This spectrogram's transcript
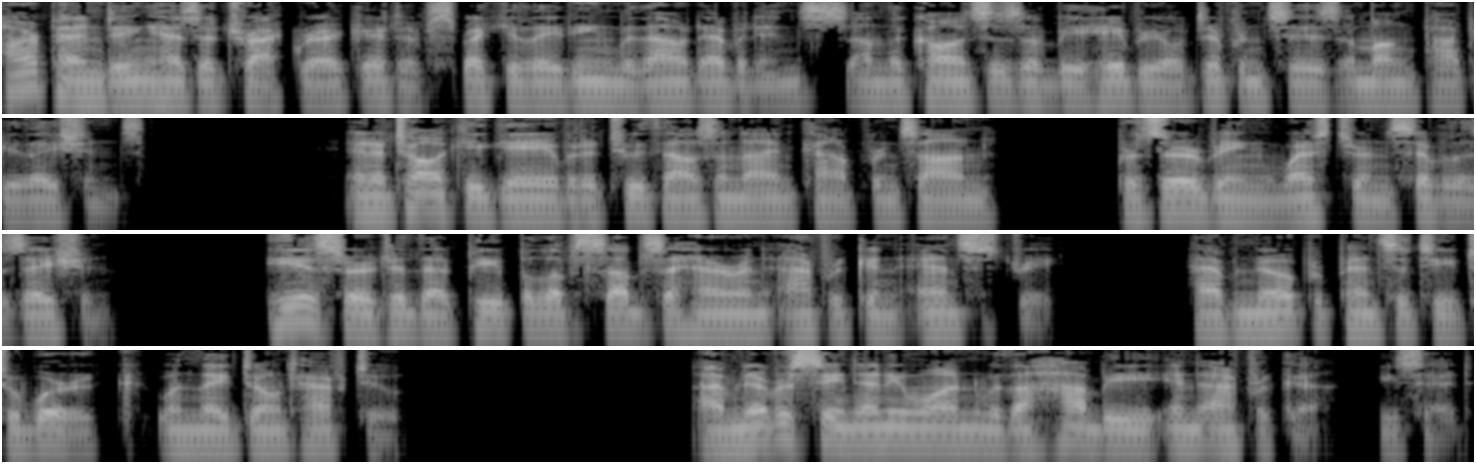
Harpending has a track record of speculating without evidence on the causes of behavioral differences among populations. In a talk he gave at a 2009 conference on preserving Western civilization, he asserted that people of sub Saharan African ancestry have no propensity to work when they don't have to. I've never seen anyone with a hobby in Africa, he said,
